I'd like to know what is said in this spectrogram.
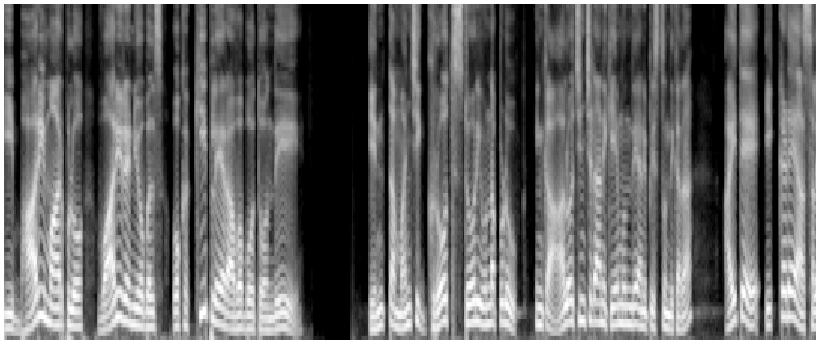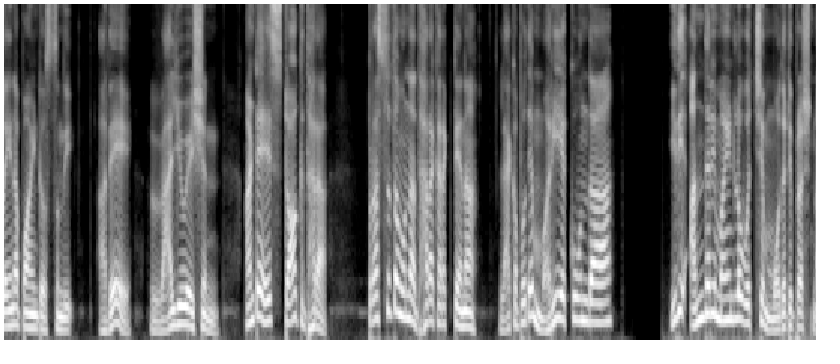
ఈ భారీ మార్పులో వారి రెన్యూబుల్స్ ఒక కీ ప్లేయర్ అవ్వబోతోంది. ఇంత మంచి గ్రోత్ స్టోరీ ఉన్నప్పుడు ఇంకా ఆలోచించడానికేముంది అనిపిస్తుంది కదా? అయితే ఇక్కడే అసలైన పాయింట్ వస్తుంది. అదే వాల్యుయేషన్. అంటే స్టాక్ ధర. ప్రస్తుతం ఉన్న ధర కరెక్టేనా? లేకపోతే మరీ ఎక్కువుందా ఇది అందరి మైండ్లో వచ్చే మొదటి ప్రశ్న.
